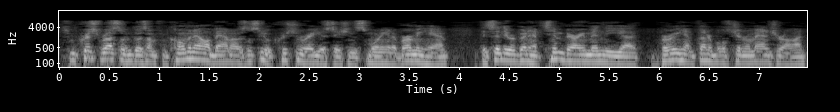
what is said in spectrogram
It's from Chris Russell, who goes, I'm from Cullman, Alabama. I was listening to a Christian radio station this morning out of Birmingham. They said they were going to have Tim Berryman, the uh, Birmingham Thunderbolts general manager, on.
